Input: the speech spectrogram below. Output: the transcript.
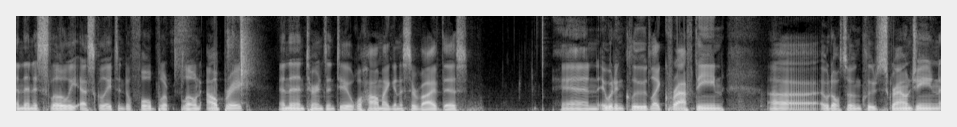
and then it slowly escalates into full bl- blown outbreak, and then turns into well, how am I going to survive this? and it would include like crafting. Uh, it would also include scrounging,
